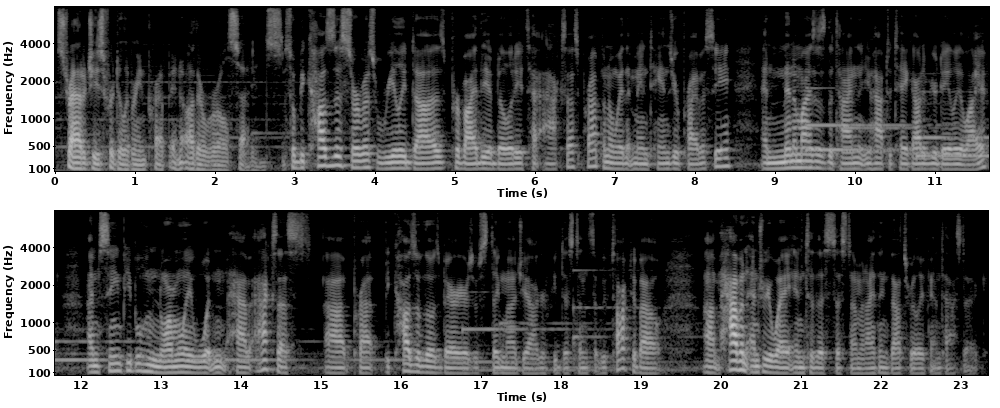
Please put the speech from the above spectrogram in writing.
strategies for delivering PrEP in other rural settings. So because this service really does provide the ability to access PrEP in a way that maintains your privacy and minimizes the time that you have to take out of your daily life, I'm seeing people who normally wouldn't have access uh, PrEP because of those barriers of stigma, geography, distance that we've talked about, um, have an entryway into this system, and I think that's really fantastic.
